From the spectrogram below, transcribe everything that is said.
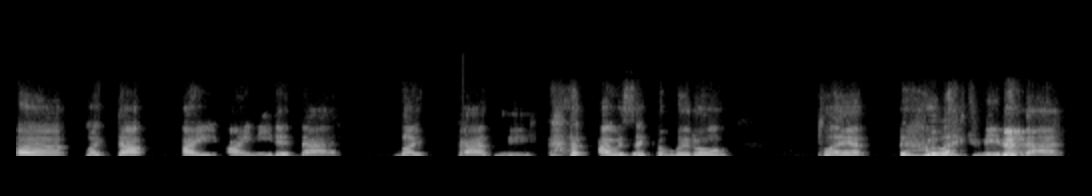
uh like that i i needed that like badly. I was like a little plant who like needed that.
